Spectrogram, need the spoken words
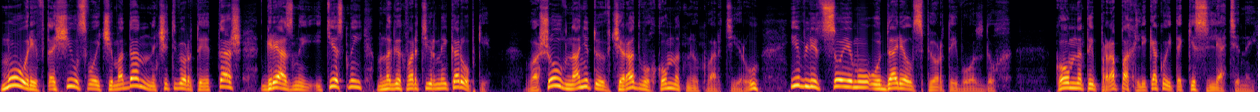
Моури втащил свой чемодан на четвертый этаж грязной и тесной многоквартирной коробки. Вошел в нанятую вчера двухкомнатную квартиру, и в лицо ему ударил спертый воздух. Комнаты пропахли какой-то кислятиной.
